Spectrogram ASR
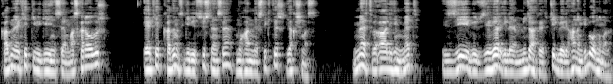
Kadın erkek gibi giyinse maskara olur. Erkek kadın gibi süslense muhannesliktir, yakışmaz. Mert ve âli himmet, zibü ziver ile müzahref cilveli hanım gibi olmamalı.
